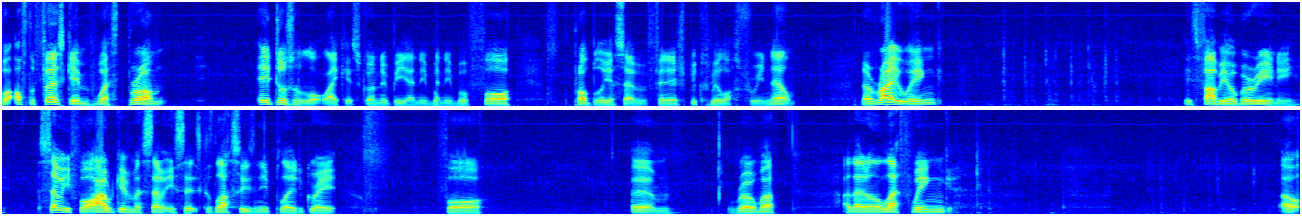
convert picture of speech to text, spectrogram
But off the first game of West Brom, it doesn't look like it's going to be any, above 4. Probably a 7th finish because we lost 3-0. Now, right wing is Fabio Borini. 74, I would give him a 76 because last season he played great for um, Roma. And then on the left wing, a,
